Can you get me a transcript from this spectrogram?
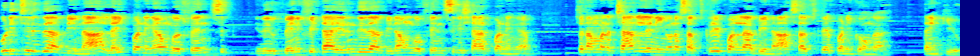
பிடிச்சிருந்து அப்படின்னா லைக் பண்ணுங்க. உங்கள் ஃப்ரெண்ட்ஸுக்கு இது பெனிஃபிட்டாக இருந்தது அப்படின்னா உங்கள் ஃப்ரெண்ட்ஸுக்கு ஷேர் பண்ணுங்க. ஸோ நம்ம சேனலில் நீங்கள் ஒன்றும் சப்ஸ்கிரைப் பண்ணல அப்படின்னா சப்ஸ்கிரைப் பண்ணிக்கோங்க. தேங்க்யூ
